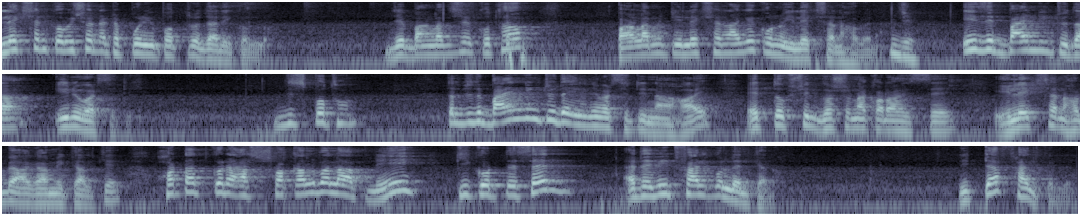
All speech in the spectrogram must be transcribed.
ইলেকশন কমিশন একটা পরিপত্র জারি করল যে বাংলাদেশের কোথাও পার্লামেন্ট ইলেকশন আগে কোনো ইলেকশন হবে না। Is it binding to the university this প্রথম। তাহলে যদি বাইন্ডিং টু দ্য ইউনিভার্সিটি না হয় এর তফসিল ঘোষণা করা হয়েছে। ইলেকশন হবে আগামীকালকে হঠাৎ করে আজ সকালবেলা আপনি কি করতেছেন? একটা রিট ফাইল করলেন কেন? রিটটা ফাইল করলেন।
